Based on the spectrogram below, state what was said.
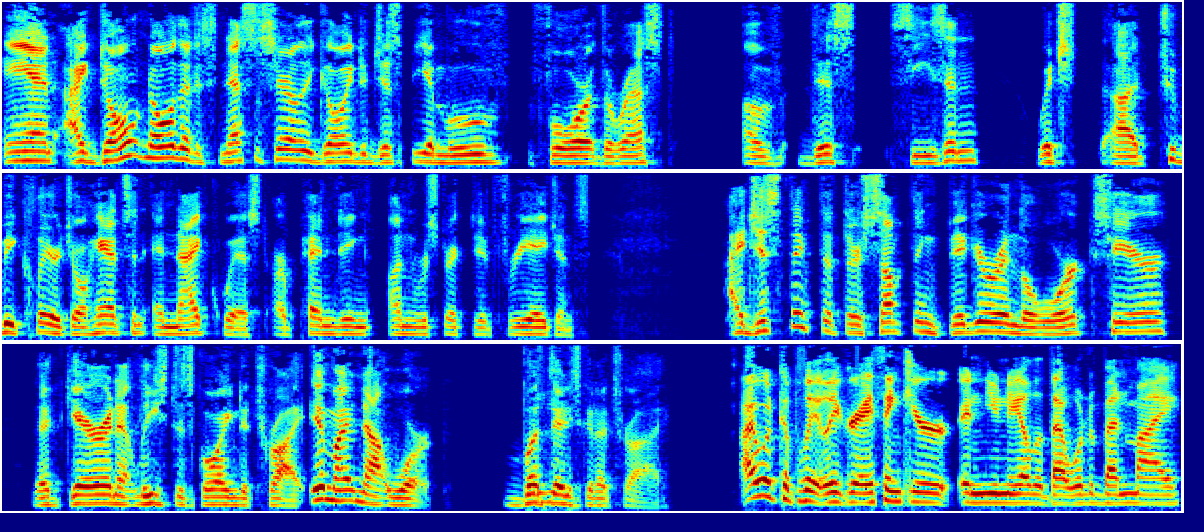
And I don't know that it's necessarily going to just be a move for the rest of this season, which, uh, to be clear, Johansson and Nyquist are pending unrestricted free agents. I just think that there's something bigger in the works here that Guerin at least is going to try. It might not work, but mm-hmm. that he's going to try. I would completely agree. I think you're, and you nailed it. That would have been my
